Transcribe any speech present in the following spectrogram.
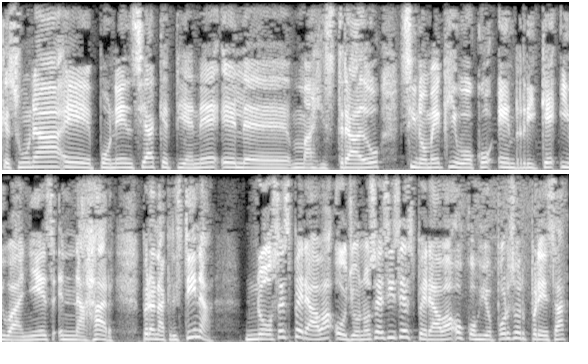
que es una eh, ponencia que tiene el eh, magistrado, si no me equivoco, Enrique Ibáñez Najar. Pero Ana Cristina, no se esperaba, o yo no sé si se esperaba o cogió por sorpresa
